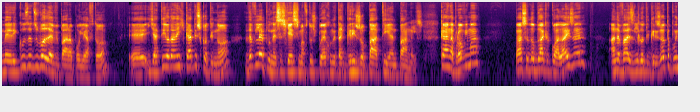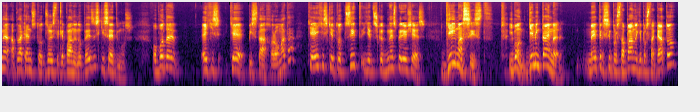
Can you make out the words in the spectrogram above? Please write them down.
μερικούς δεν τους βολεύει πάρα πολύ αυτό. Ε, γιατί όταν έχει κάτι σκοτεινό, δεν βλέπουν σε σχέση με αυτούς που έχουν τα γκριζοπά TN panels. Κανένα πρόβλημα. Πας εδώ Black Equalizer, ανεβάζεις λίγο την γκριζότητα που είναι απλά κάνεις το joystick επάνω ενώ παίζεις και είσαι έτοιμος. Οπότε έχεις και πιστά χρώματα και έχεις και το cheat για τις σκοτεινές περιοχές. Game Assist. Λοιπόν, Gaming Timer. Μέτρηση προς τα πάνω και προς τα κάτω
